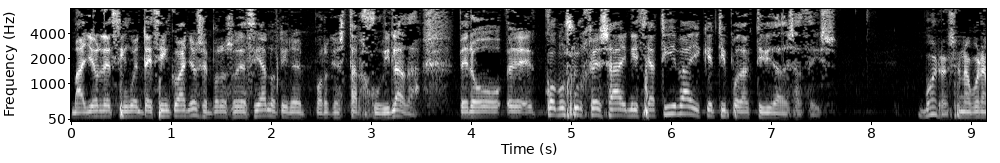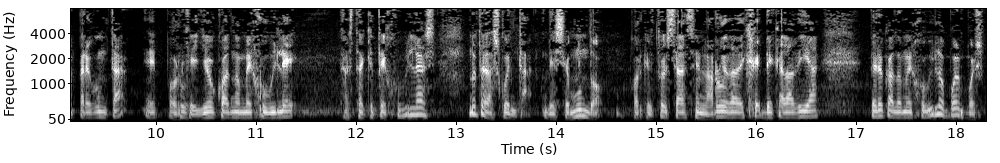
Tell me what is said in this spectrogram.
mayor de 55 años, y por eso decía, no tiene por qué estar jubilada. Pero, eh, ¿cómo surge esa iniciativa y qué tipo de actividades hacéis? Bueno, es una buena pregunta, eh, porque yo cuando me jubilé hasta que te jubilas no te das cuenta de ese mundo, porque tú estás en la rueda de, cada día, pero cuando me jubilo, bueno, pues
